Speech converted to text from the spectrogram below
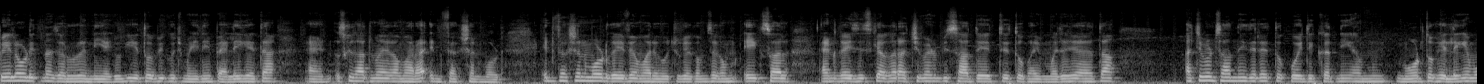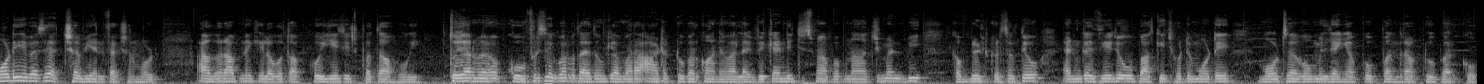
पे लोड इतना ज़रूरी नहीं है, क्योंकि ये तो अभी कुछ महीने पहले ही गया था। एंड उसके साथ में आएगा हमारा इन्फेक्शन मोड इन्फेक्शन मोड गए हुए हमारे हो चुके हैं कम से कम एक साल। एंड गई इसके अगर अचीवमेंट भी साथ देते तो भाई मज़ा ही आता अचीवमेंट साथ नहीं दे रहे तो कोई दिक्कत नहीं, हम मोड तो खेल लेंगे। मोड ये वैसे अच्छा भी है इन्फेक्शन मोड अगर आपने खेला होगा तो आपको ये चीज़ पता होगी। तो यार मैं आपको फिर से एक बार बता दूँ कि हमारा आठ अक्टूबर को आने वाला है वीकेंड ही, जिसमें आप अपना अचीवमेंट भी कंप्लीट कर सकते हो। एंड गाइज़ ये जो बाकी छोटे मोटे मोड्स हैं, वो मिल जाएँगे आपको पंद्रह अक्टूबर को।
